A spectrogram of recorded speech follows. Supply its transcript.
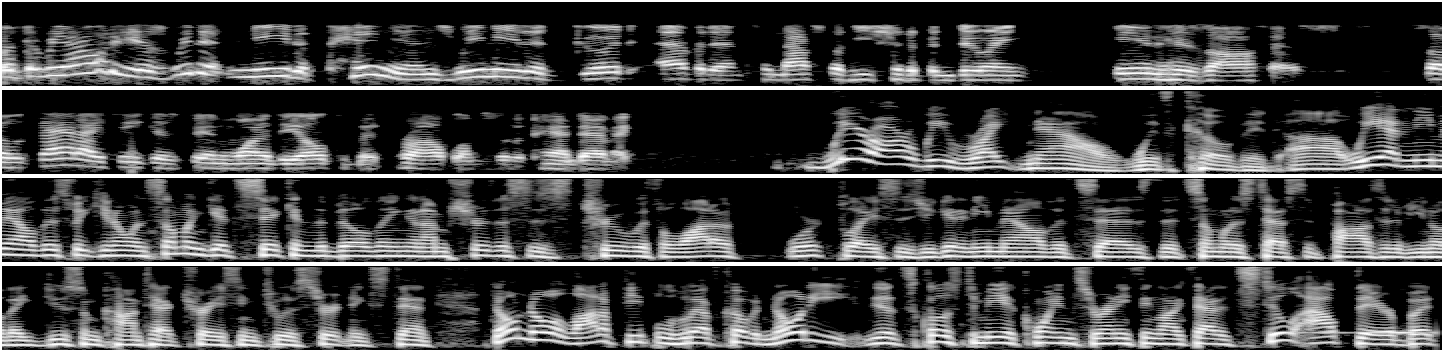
But the reality is, we didn't need opinions. We needed good evidence, and that's what he should have been doing in his office. So, that I think has been one of the ultimate problems of the pandemic. Where are we right now with COVID? Uh, we had an email this week. You know, when someone gets sick in the building, and I'm sure this is true with a lot of workplaces, you get an email that says that someone has tested positive. You know, they do some contact tracing to a certain extent. Don't know a lot of people who have COVID. Nobody that's close to me, acquaintance or anything like that. It's still out there, but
